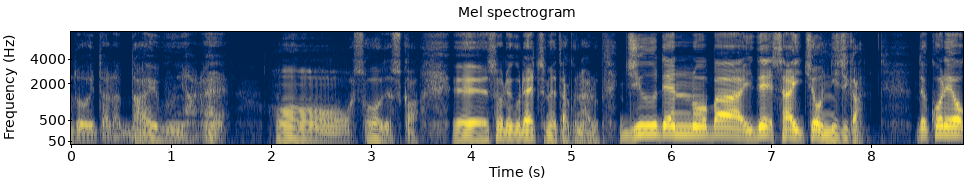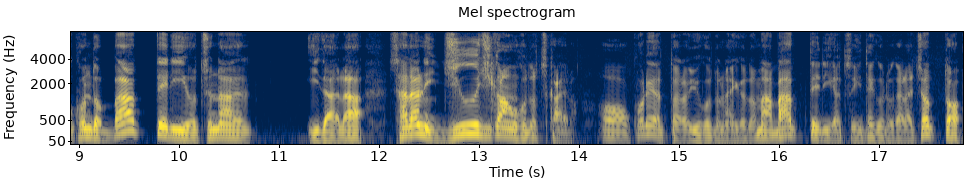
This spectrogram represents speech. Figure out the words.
度いたらだいぶやね。おそうですか、えー、それぐらい冷たくなる。充電の場合で最長2時間。でこれを今度バッテリーをつないだらさらに10時間ほど使える。これやったら言うことないけどまあバッテリーがついてくるからちょっと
